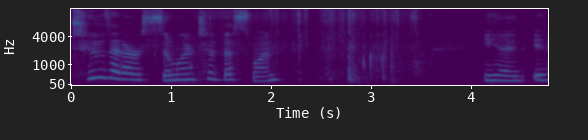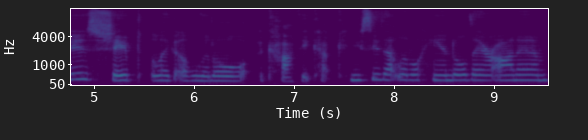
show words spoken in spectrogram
two that are similar to this one and it is shaped like a little coffee cup. Can you see that little handle there on him?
